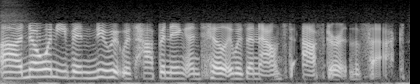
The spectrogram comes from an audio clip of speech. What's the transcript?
uh, no one even knew it was happening until it was announced after the fact.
